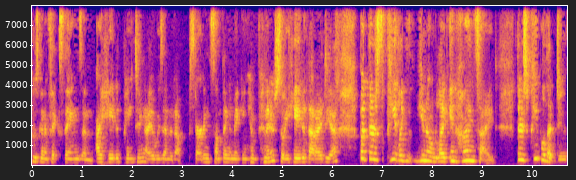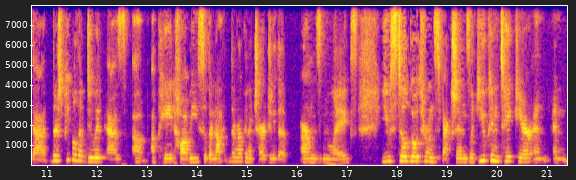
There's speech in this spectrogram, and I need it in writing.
who's going to fix things and i hated painting. I always ended up starting something and making him finish so he hated that idea. But there's people like you know like in hindsight there's people that do that. There's people that do it as a, a paid hobby so they're not they're not going to charge you the arms and legs. You still go through inspections. Like you can take care and and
